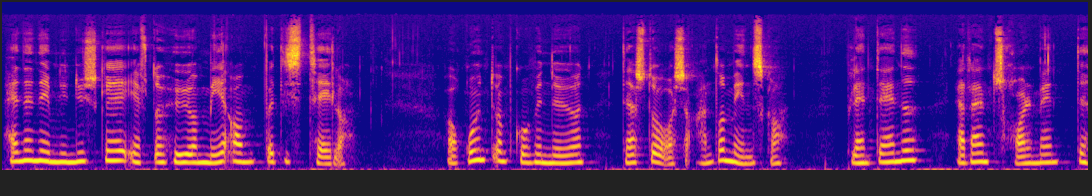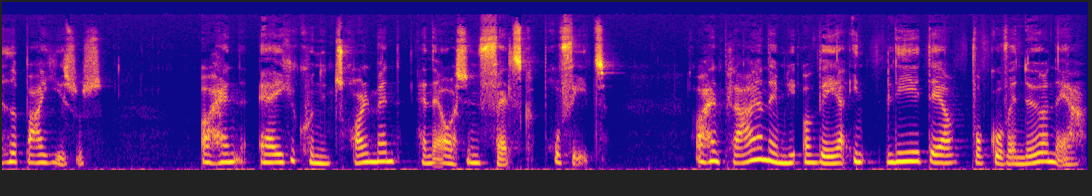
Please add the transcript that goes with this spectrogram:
Han er nemlig nysgerrig efter at høre mere om, hvad de taler. Og rundt om guvernøren, der står også andre mennesker. Blandt andet er der en troldmand, der hedder bare Jesus. Og han er ikke kun en troldmand, han er også en falsk profet. Og han plejer nemlig at være lige der, hvor guvernøren er.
